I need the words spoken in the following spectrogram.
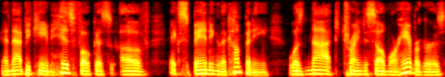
And that became his focus of expanding the company was not trying to sell more hamburgers,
